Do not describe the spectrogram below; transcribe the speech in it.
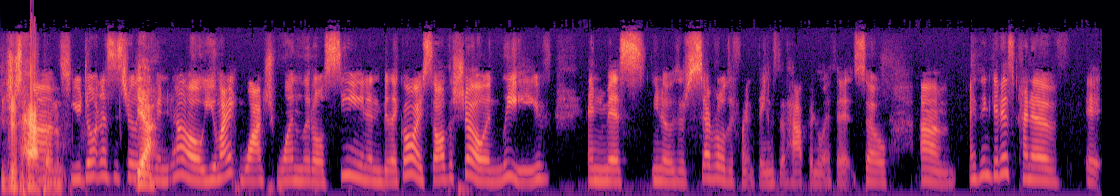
It just Um, happens. you don't necessarily Yeah. even know. You might watch one little scene and be like, "Oh, I saw the show" and leave. And miss you know there's several different things that happen with it so um i think it is kind of it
